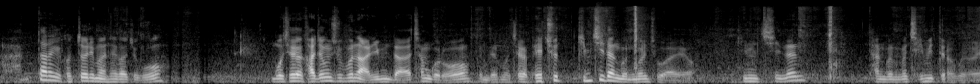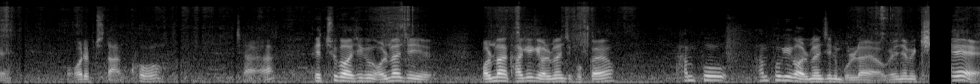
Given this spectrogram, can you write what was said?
간단하게 겉절이만 해 가지고. 뭐 제가 가정주부는 아닙니다 참고로. 근데 뭐 제가 배추 김치 담그는 건 좋아해요. 김치는 담그는 건 재밌더라고요. 예. 뭐 어렵지도 않고. 자 배추가 지금 얼마인지 얼마 가격이 얼마인지 볼까요? 한 포 한 포기가 얼마인지는 몰라요. 왜냐면 키에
